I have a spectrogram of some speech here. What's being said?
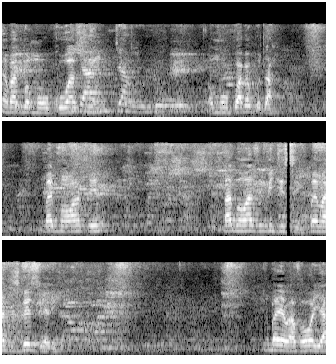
ní àbá gbọ́ ọmọ oko wá sí. Ọmọ oko abẹ́òkúta. Bá gbọ́n wá sí. Bá gbọ́n wá sí VGC bẹ́ẹ̀ máa disgrace rẹ̀ ní bá yẹ wà fọwọ́ ya.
